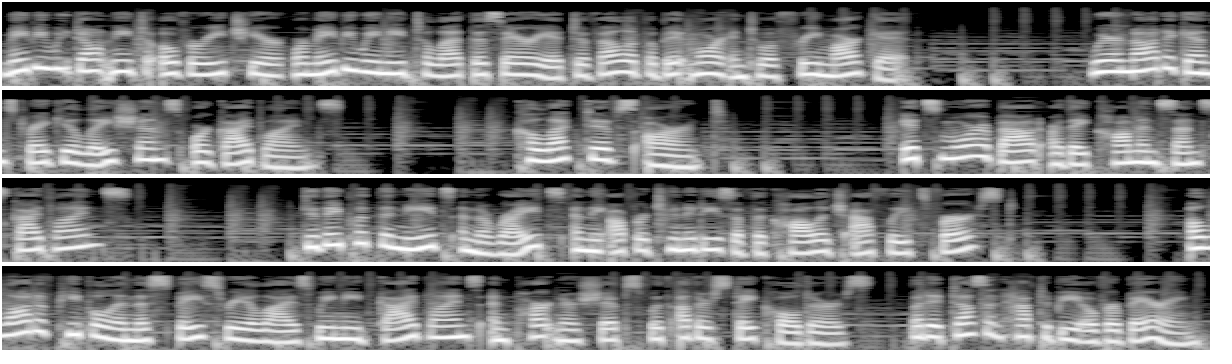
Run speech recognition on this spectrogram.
maybe we don't need to overreach here or maybe we need to let this area develop a bit more into a free market. We're not against regulations or guidelines. Collectives aren't. It's more about are they common sense guidelines? Do they put the needs and the rights and the opportunities of the college athletes first? A lot of people in this space realize we need guidelines and partnerships with other stakeholders, but it doesn't have to be overbearing.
